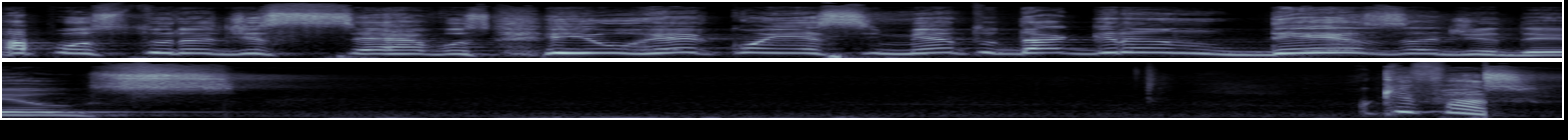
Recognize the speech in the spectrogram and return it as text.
a postura de servos e o reconhecimento da grandeza de Deus. O que faço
